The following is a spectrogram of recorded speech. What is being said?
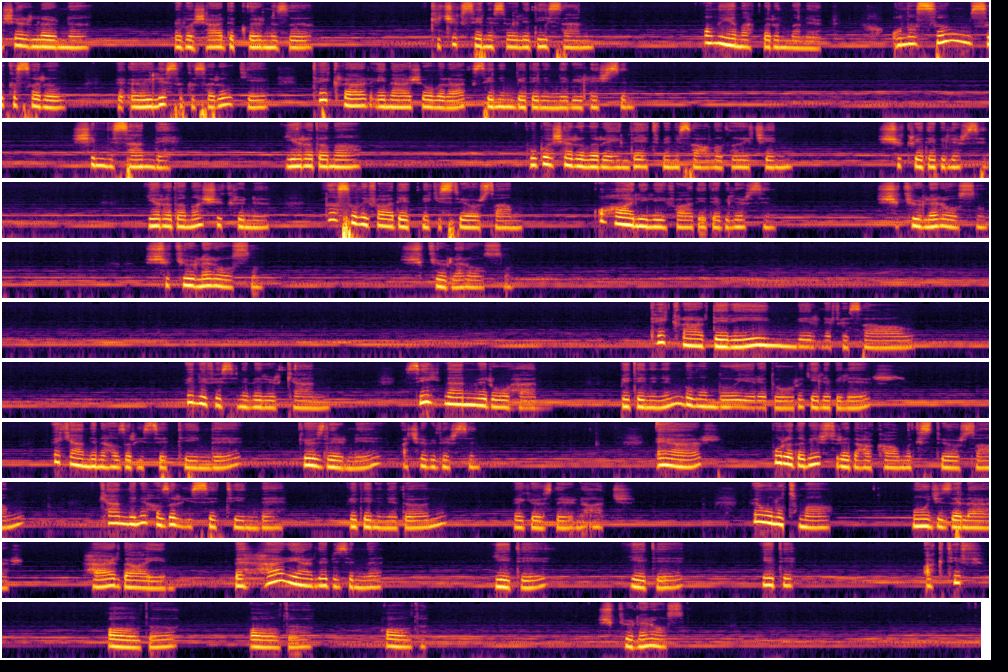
Başarılarını ve başardıklarınızı küçük sene söylediysen onu yanaklarından öp. Ona sımsıkı sarıl ve öyle sıkı sarıl ki tekrar enerji olarak senin bedeninle birleşsin. Şimdi sen de Yaradan'a bu başarıları elde etmeni sağladığı için şükredebilirsin. Yaradana şükrünü nasıl ifade etmek istiyorsan o haliyle ifade edebilirsin. Şükürler olsun. Şükürler olsun. Şükürler olsun. Tekrar derin bir nefes al. Ve nefesini verirken zihnen ve ruhen bedeninin bulunduğu yere doğru gelebilir ve kendini hazır hissettiğinde gözlerini açabilirsin. Eğer burada bir süre daha kalmak istiyorsan kendini hazır hissettiğinde bedenine dön ve gözlerini aç. Ve unutma, mucizeler her daim ve her yerde bizimle. Yedi, yedi, yedi. Aktif. Oldu, oldu, oldu. Şükürler olsun.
